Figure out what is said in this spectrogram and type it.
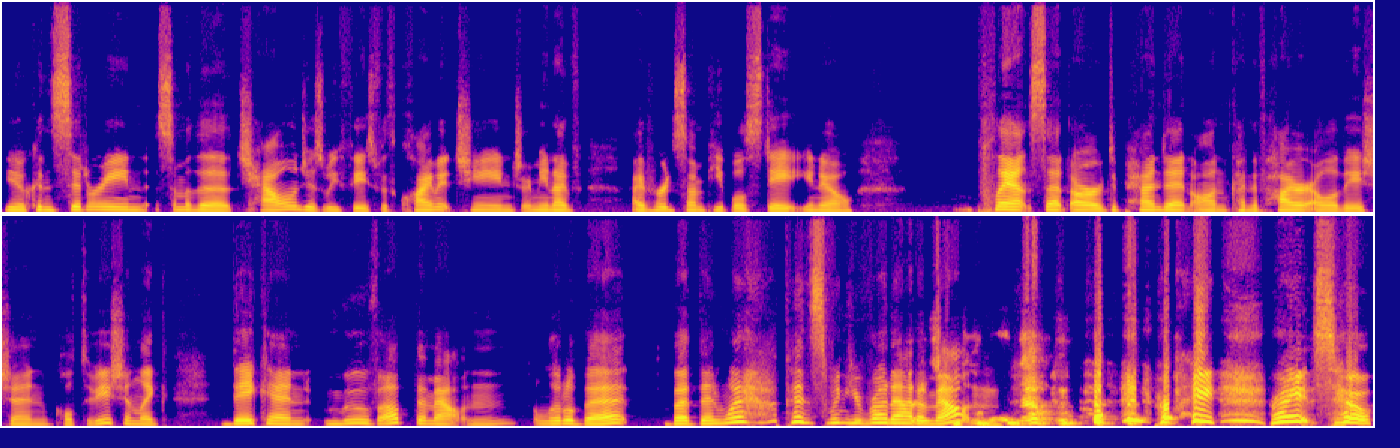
you know considering some of the challenges we face with climate change i mean i've i've heard some people state you know plants that are dependent on kind of higher elevation cultivation like they can move up the mountain a little bit but then what happens when you run out of mountain right right so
